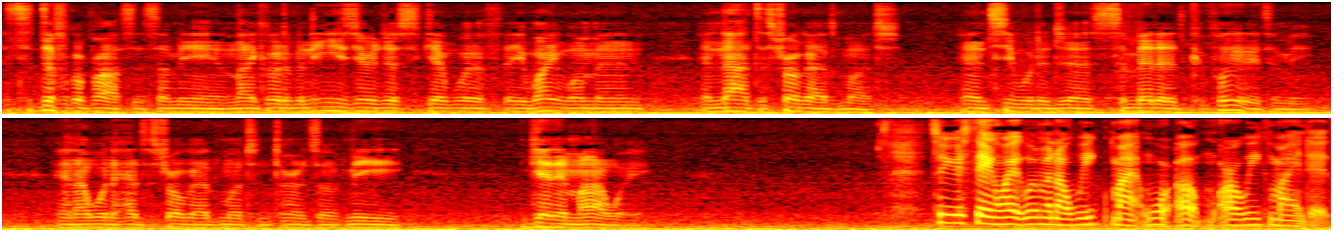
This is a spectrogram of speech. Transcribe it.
it's a difficult process. I mean, like it would have been easier just to get with a white woman and not to struggle as much, and she would have just submitted completely to me, and I wouldn't have had to struggle as much in terms of me getting my way. So you're saying white women are weak mind are weak minded.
